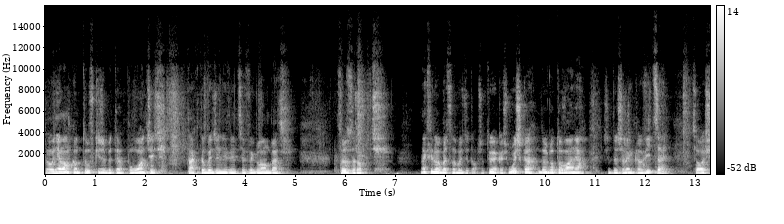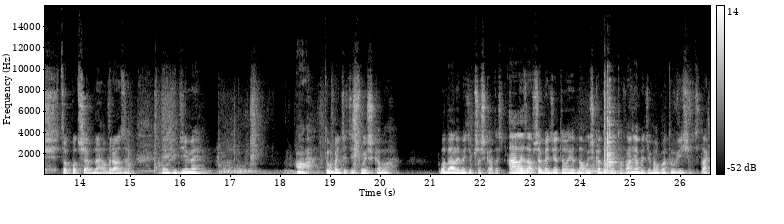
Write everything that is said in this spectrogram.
Tu nie mam kątówki, żeby to połączyć. Tak to będzie mniej więcej wyglądać. Co zrobić? Na chwilę obecną będzie dobrze. Tu jakaś łyżka do gotowania, czy też rękawice. Coś, co potrzebne od razu. Jak widzimy. O, tu będzie gdzieś łyżka, bo, bo dalej będzie przeszkadzać. Ale zawsze będzie to jedna łyżka do gotowania, będzie mogła tu wisieć, tak?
